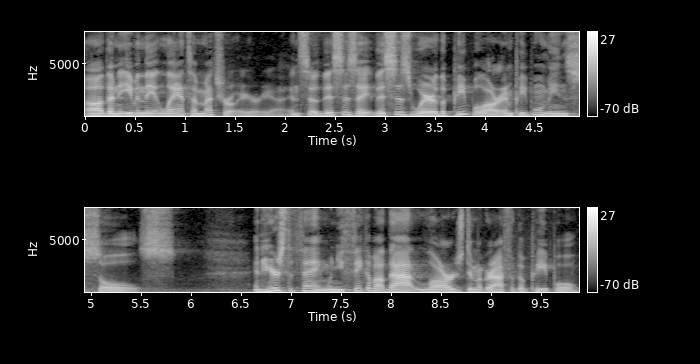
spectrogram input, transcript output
uh, than even the Atlanta metro area. And so this is, a, this is where the people are, and people means souls. And here's the thing when you think about that large demographic of people,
